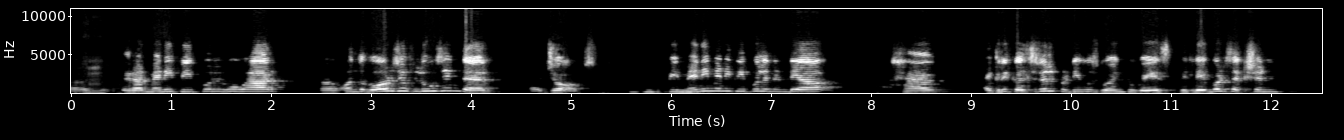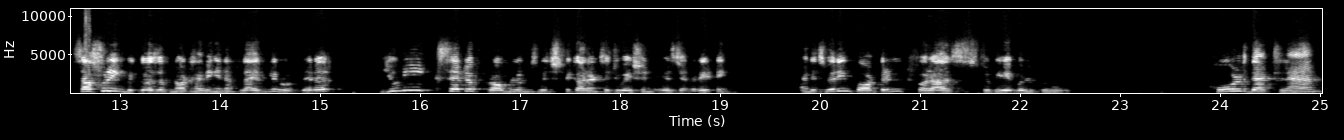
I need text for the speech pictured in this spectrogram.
Uh, mm-hmm. There are many people who are uh, on the verge of losing their uh, jobs. Many, many people in India have agricultural produce going to waste, the labor section suffering because of not having enough livelihood. There are unique set of problems which the current situation is generating. And it's very important for us to be able to hold that lamp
